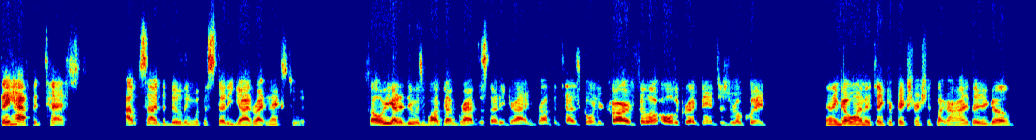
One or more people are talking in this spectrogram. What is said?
They have to test outside the building with a study guide right next to it. So all you got to do is walk up, grab the study guide, grab the test, go in your car, fill out all the correct answers real quick, and then go in. They take your picture and shit. Like, all right, there you go.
